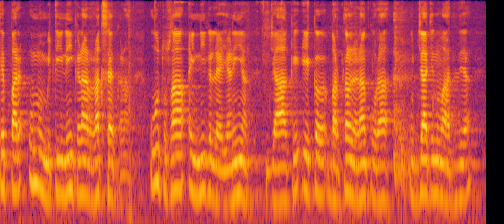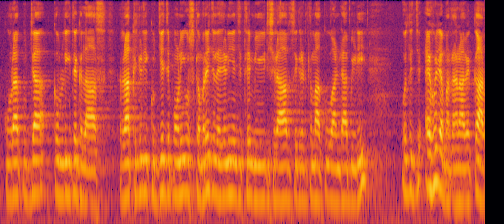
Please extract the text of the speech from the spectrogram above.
ਤੇ ਪਰ ਉਹਨੂੰ ਮਿੱਟੀ ਨਹੀਂ ਕਹਿਣਾ, ਰੱਖ ਸਾਹਿਬ ਕਹਿਣਾ। ਉਹ ਤੁਸਾਂ ਇੰਨੀ ਕੁ ਲੈ ਜਾਣੀ ਆ, ਜਾ ਕੇ ਇੱਕ ਬਰਤਨ ਲੈਣਾ ਕੋਰਾ ਕੁੱਜਾ ਜਿਹਨੂੰ ਆਖਦੇ ਆ। ਕੋਰਾ ਕੁੱਜਾ, ਕੌਲੀ ਤੇ ਗਲਾਸ ਰੱਖ ਜਿਹੜੀ ਕੁੱਜੇ 'ਚ ਪਾਉਣੀ, ਉਸ ਕਮਰੇ 'ਚ ਲੈ ਜਾਣੀ ਆ, ਜਿੱਥੇ ਮੀਟ, ਸ਼ਰਾਬ, ਸਿਗਰਟ ਤਮਾਕੂ ਆਂਡਾ, ਬੀੜੀ, ਉਹਦੇ 'ਚ ਇਹੋ ਜਿਹਾ ਬੰਦਾ ਨਾ ਆਵੇ। ਘਰ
